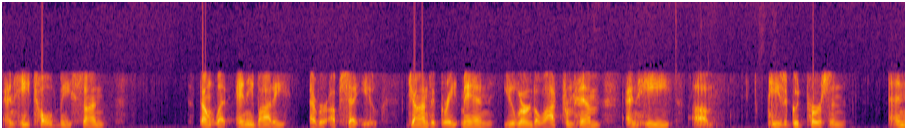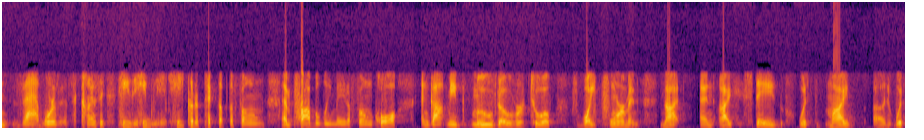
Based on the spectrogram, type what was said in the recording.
and he told me, "Son, don't let anybody ever upset you. John's a great man. You learned a lot from him, and he um, he's a good person." And that was the kind of thing he he he could have picked up the phone and probably made a phone call and got me moved over to a white foreman. Not and I stayed with my uh, with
